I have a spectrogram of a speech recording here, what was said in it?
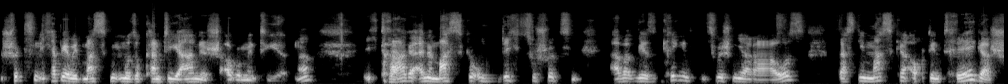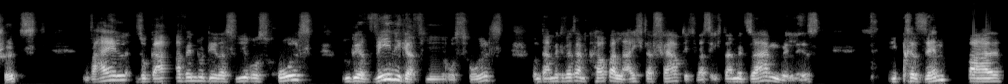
schützen. Ich habe ja mit Masken immer so kantianisch argumentiert. Ne? Ich trage eine Maske, um dich zu schützen. Aber wir kriegen inzwischen ja raus, dass die Maske auch den Träger schützt, weil sogar wenn du dir das Virus holst, du dir weniger Virus holst und damit wird dein Körper leichter fertig. Was ich damit sagen will ist, die Präsentwahl,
